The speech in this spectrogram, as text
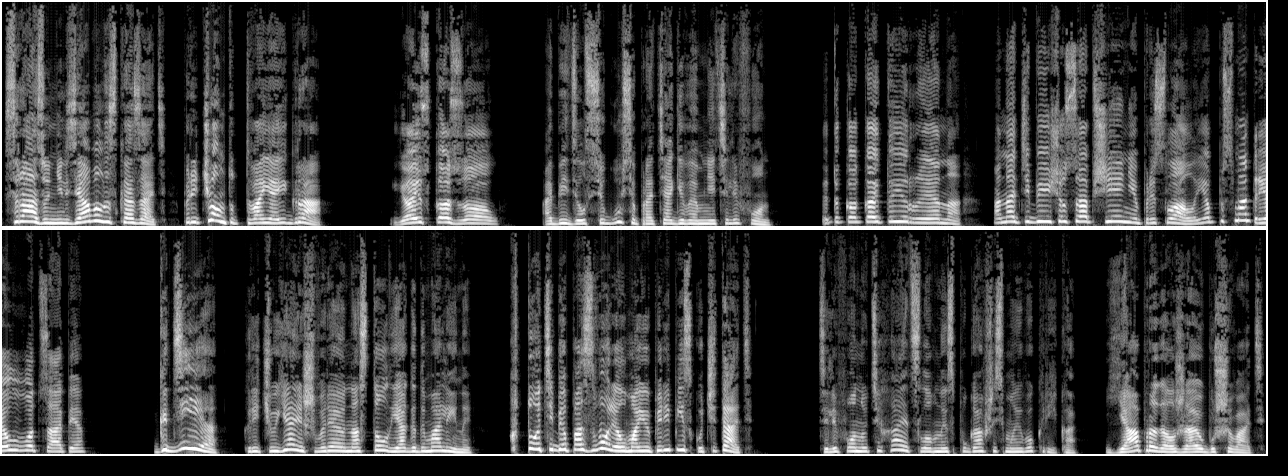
«Сразу нельзя было сказать? При чем тут твоя игра?» «Я и сказал!» — обиделся Гуся, протягивая мне телефон. «Это какая-то Ирена. Она тебе еще сообщение прислала. Я посмотрел в WhatsApp. «Где?» — кричу я и швыряю на стол ягоды малины. «Кто тебе позволил мою переписку читать?» Телефон утихает, словно испугавшись моего крика. Я продолжаю бушевать.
